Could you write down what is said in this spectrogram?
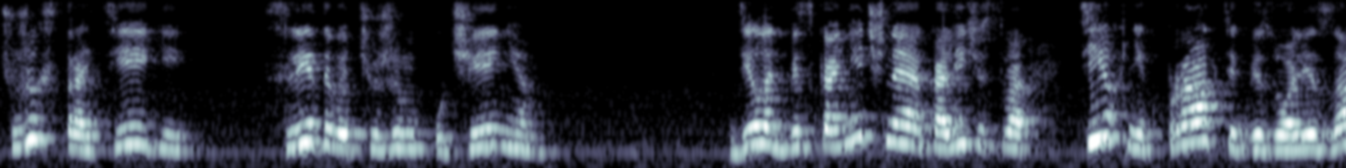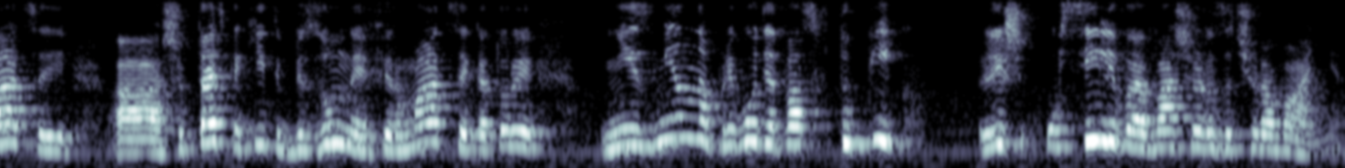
чужих стратегий, следовать чужим учениям, делать бесконечное количество техник, практик, визуализаций, а, шептать какие-то безумные аффирмации, которые неизменно приводят вас в тупик, лишь усиливая ваше разочарование.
